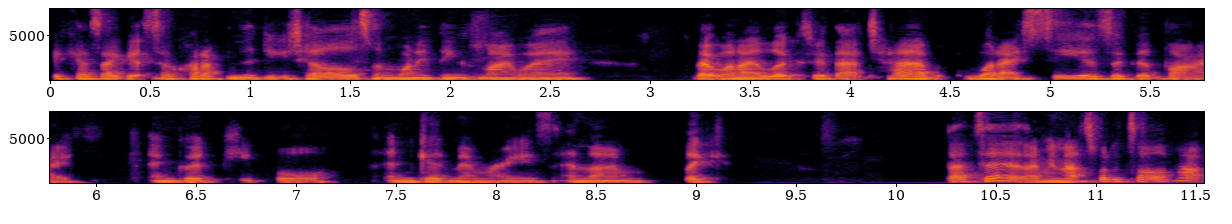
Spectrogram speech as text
because I get so caught up in the details and wanting things my way. But when I look through that tab, what I see is a good life and good people and good memories. And I'm like, that's it. I mean, that's what it's all about.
